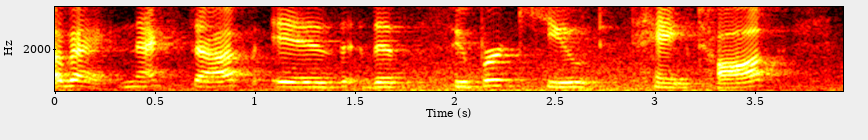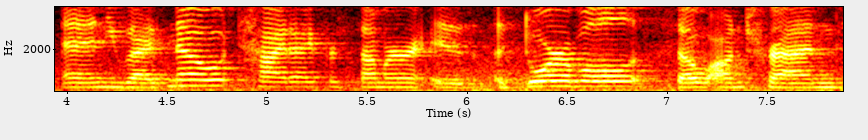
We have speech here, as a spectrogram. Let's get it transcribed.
Okay, next up is this super cute tank top. And you guys know tie-dye for summer is adorable, so on trend.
